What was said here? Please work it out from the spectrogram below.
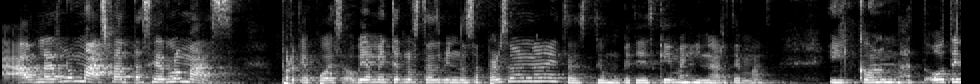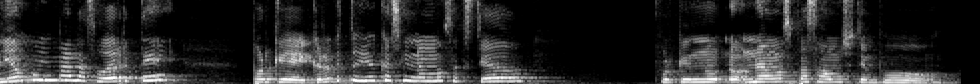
hablarlo más, fantasearlo más. Porque pues obviamente no estás viendo a esa persona, entonces como que tienes que imaginarte más. Y con un vato, o tenía muy mala suerte, porque creo que tú y yo casi no hemos sexteado. Porque no, no, hemos pasado mucho tiempo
